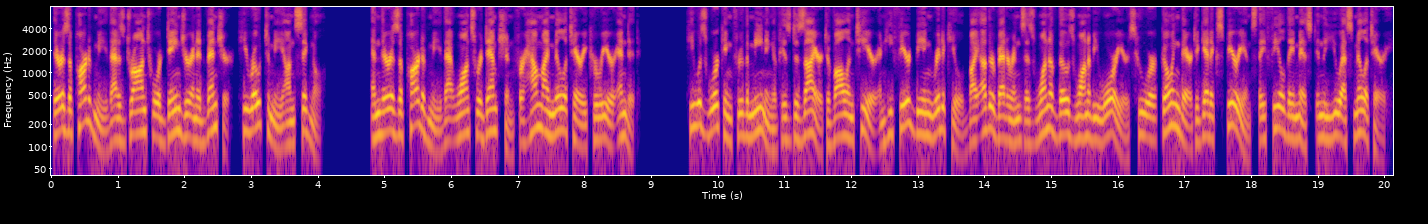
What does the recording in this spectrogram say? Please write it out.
There is a part of me that is drawn toward danger and adventure, he wrote to me on Signal. And there is a part of me that wants redemption for how my military career ended. He was working through the meaning of his desire to volunteer and he feared being ridiculed by other veterans as one of those wannabe warriors who were going there to get experience they feel they missed in the U.S. military.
